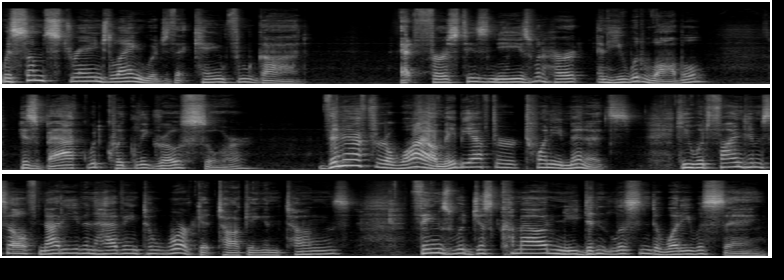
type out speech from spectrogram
with some strange language that came from God. At first, his knees would hurt and he would wobble. His back would quickly grow sore. Then, after a while, maybe after 20 minutes, he would find himself not even having to work at talking in tongues. Things would just come out and he didn't listen to what he was saying.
